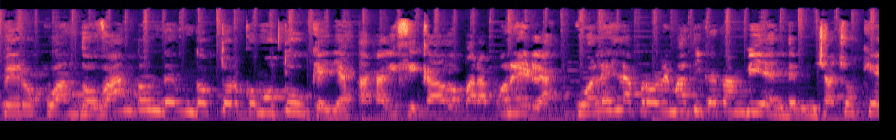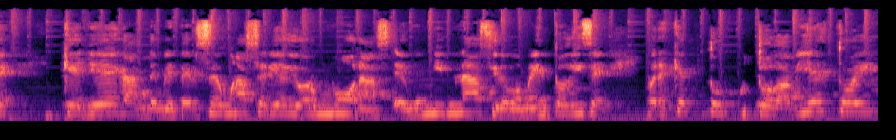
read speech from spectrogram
pero cuando van donde un doctor como tú, que ya está calificado para ponerlas, ¿cuál es la problemática también de muchachos que, que llegan de meterse una serie de hormonas en un gimnasio y de momento dice, pero es que todavía estoy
